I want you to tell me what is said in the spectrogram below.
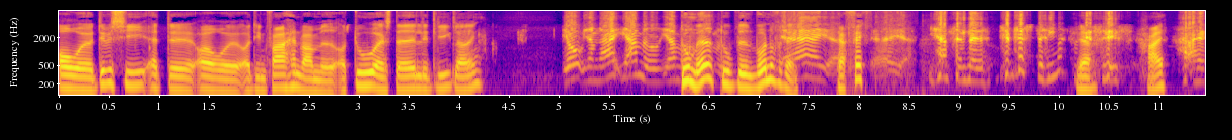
Og øh, det vil sige, at øh, og, øh, og din far han var med, og du er stadig lidt ligeglad, ikke? Jo, jamen nej, jeg er med. Jeg er Du er med, du er blevet vundet for Ja, sagen. ja. Perfekt. Ja, ja. Jamen, øh, det bliver spændende. Ja. Vi ses. Hej. Hej.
